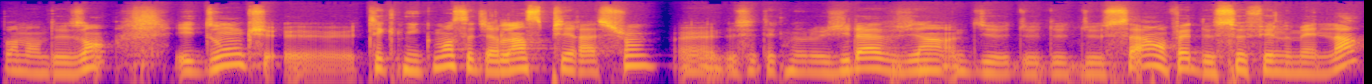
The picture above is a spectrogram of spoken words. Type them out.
pendant deux ans et donc techniquement c'est-à-dire l'inspiration de ces technologies là vient de, de, de, de ça en fait de ce phénomène là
